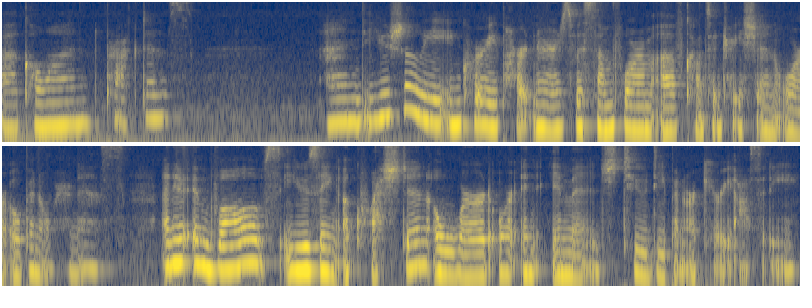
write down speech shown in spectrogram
uh, koan practice. And usually, inquiry partners with some form of concentration or open awareness. And it involves using a question, a word, or an image to deepen our curiosity.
